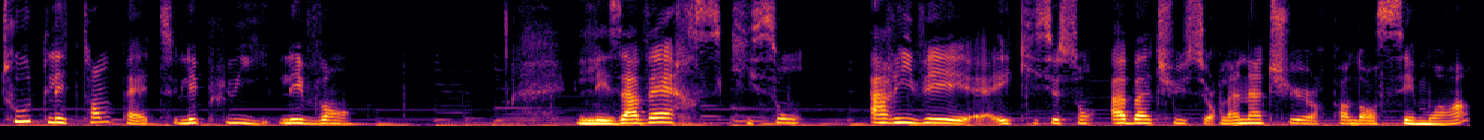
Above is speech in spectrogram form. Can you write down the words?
toutes les tempêtes, les pluies, les vents, les averses qui sont arrivées et qui se sont abattues sur la nature pendant ces mois,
